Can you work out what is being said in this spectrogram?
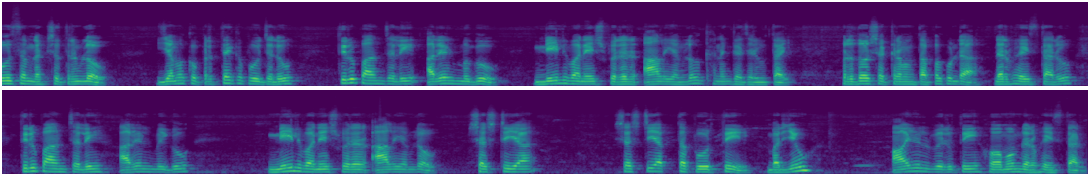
పూసం నక్షత్రంలో యమకు ప్రత్యేక పూజలు తిరుపాంజలి అరేల్ముగు నీలివనేశ్వరర్ ఆలయంలో ఘనంగా జరుగుతాయి. ప్రదోష క్రమం తప్పకుండా నిర్వహిస్తారు. తిరుపాంజలి అరెల్మిగు నీలివనేశ్వరర్ ఆలయంలో షష్ఠియ షష్ఠియప్త పూర్తి మరియు ఆయుర్విరుతి హోమం నిర్వహిస్తారు.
